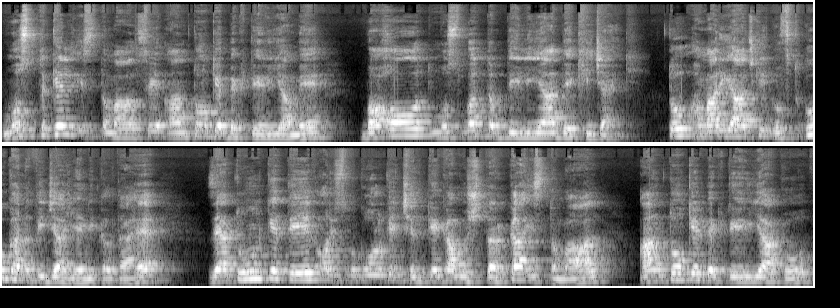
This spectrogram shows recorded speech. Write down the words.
مستقل استعمال سے آنتوں کے بیکٹیریا میں بہت مثبت تبدیلیاں دیکھی جائیں گی۔ تو ہماری آج کی گفتگو کا نتیجہ یہ نکلتا ہے، زیتون کے تیل اور اسبگول کے چھلکے کا مشترکہ استعمال آنتوں کے بیکٹیریا کو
